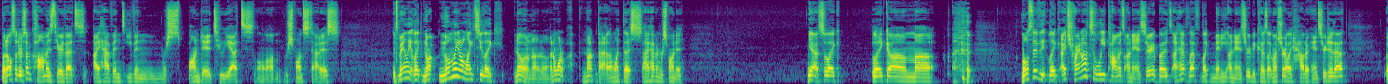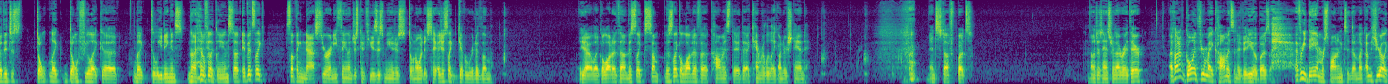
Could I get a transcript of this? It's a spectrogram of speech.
But also, there's some comments here that I haven't even responded to yet. Um, response status. It's mainly like no, normally I don't like to like no no no I don't want not that I want this I haven't responded. Yeah, so like like um uh, most of the like I try not to leave comments unanswered, but I have left like many unanswered because I'm not sure like how to answer to that. But they just don't like don't feel like uh like deleting and I don't feel like deleting stuff. If it's like something nasty or anything that just confuses me, I just don't know what to say. I just like get rid of them. Yeah, like a lot of them. There's like some. There's like a lot of uh, comments there that I can't really like understand and stuff. But I'll just answer that right there. I thought of going through my comments in a video, but every day I'm responding to them. Like I'm here like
